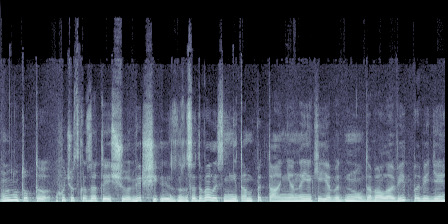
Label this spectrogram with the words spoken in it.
ну, тобто, хочу сказати, що вірші е, задавались мені там питання, на які я ну, давала відповіді.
